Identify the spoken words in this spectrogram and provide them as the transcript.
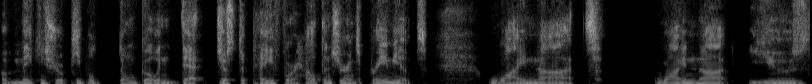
of making sure people don't go in debt just to pay for health insurance premiums. Why not? Why not use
